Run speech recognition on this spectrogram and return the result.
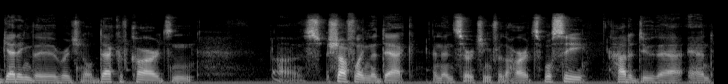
getting the original deck of cards and uh, shuffling the deck and then searching for the hearts. We'll see how to do that and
